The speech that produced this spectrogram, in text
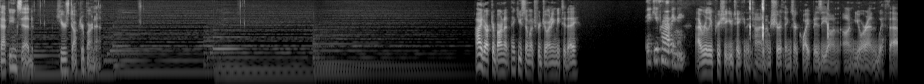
That being said, here's Dr. Barnett. Hi, Dr. Barnett. Thank you so much for joining me today. Thank you for having me. I really appreciate you taking the time. I'm sure things are quite busy on on your end with uh,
